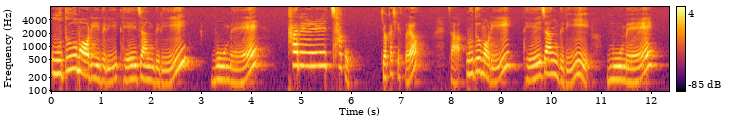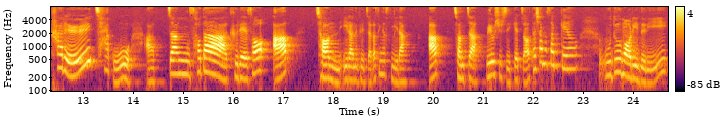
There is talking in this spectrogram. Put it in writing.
우두머리들이, 대장들이 몸에 칼을 차고 기억하시겠어요? 자, 우두머리, 대장들이 몸에 칼을 차고 앞 장서다. 그래서 앞전이라는 글자가 생겼습니다. 앞전자 외우실 수 있겠죠? 다시 한번 써볼게요. 우두머리들이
